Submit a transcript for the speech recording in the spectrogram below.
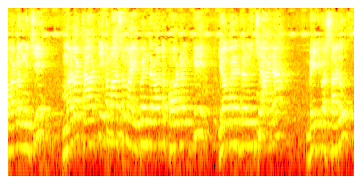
పౌర్ణం నుంచి మళ్ళా కార్తీక మాసం అయిపోయిన తర్వాత పౌర్ణమికి యోగ నిద్ర నుంచి ఆయన బయటికి వస్తారు.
